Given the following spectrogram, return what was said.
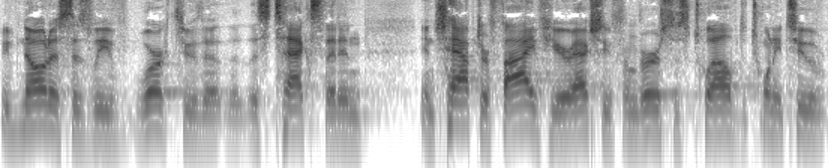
We've noticed as we've worked through the, the, this text that in, in chapter 5 here, actually from verses 12 to 22,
